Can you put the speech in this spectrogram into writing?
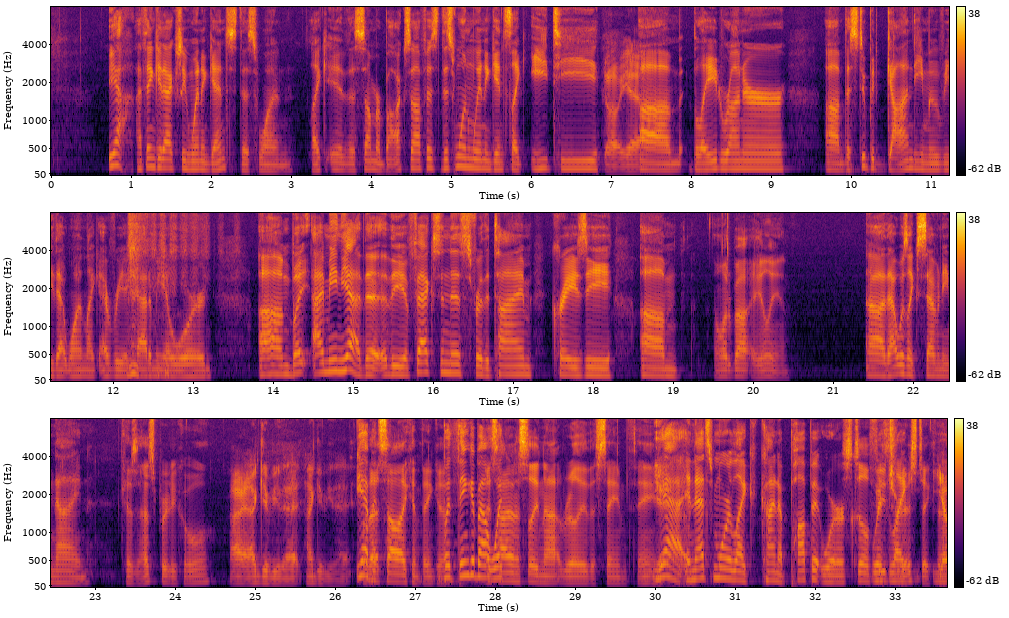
yeah, I think it actually went against this one. Like in the summer box office, this one went against like E.T., Oh yeah. um, Blade Runner, um, the stupid Gandhi movie that won like every Academy Award. Um, but I mean, yeah, the the effects in this for the time crazy. Um, And what about Alien? uh, that was like seventy nine. Because that's pretty cool. All right, I'll give you that. I'll give you that. Yeah, Well, but that's all I can think of. but think about It's what- honestly not really the same thing. yeah, and that's more like kind of puppet work Still with like futuristic, though.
